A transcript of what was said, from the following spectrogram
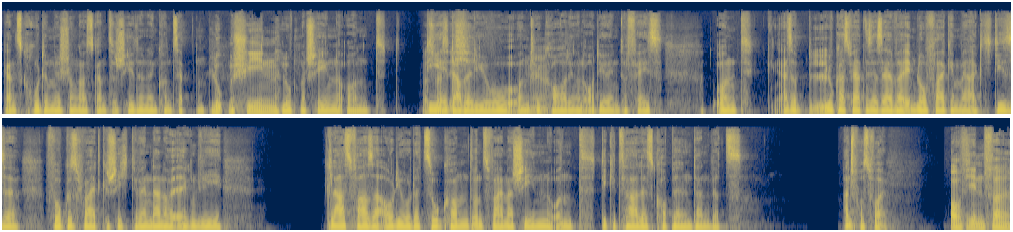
ganz krude Mischung aus ganz verschiedenen Konzepten. Loop Machine, Loop Machine und was. DAW und Ja. Recording und Audio Interface. Und also Lukas, wir hatten es ja selber im Lo-Fi gemerkt, diese Focusrite-Geschichte, wenn da noch irgendwie Glasfaser-Audio dazukommt und zwei Maschinen und digitales Koppeln, dann wird's anspruchsvoll. Auf jeden Fall.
